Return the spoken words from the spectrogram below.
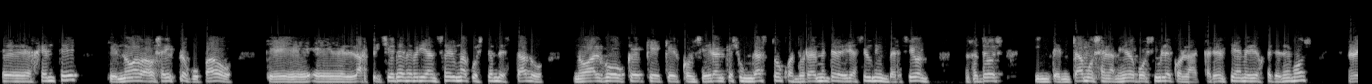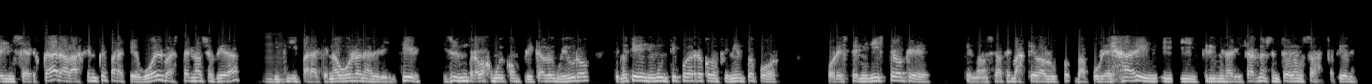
eh, gente que no os habéis preocupado, que eh, las prisiones deberían ser una cuestión de Estado, no algo que, consideran que es un gasto cuando realmente debería ser una inversión. Nosotros intentamos en la medida posible, con la carencia de medios que tenemos, reinsertar a la gente para que vuelva a estar en la sociedad y, para que no vuelvan a delinquir. Y eso es un trabajo muy complicado y muy duro que no tiene ningún tipo de reconocimiento por, por este ministro que, que no se hace más que vapulear y, criminalizarnos en todas nuestras actuaciones.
